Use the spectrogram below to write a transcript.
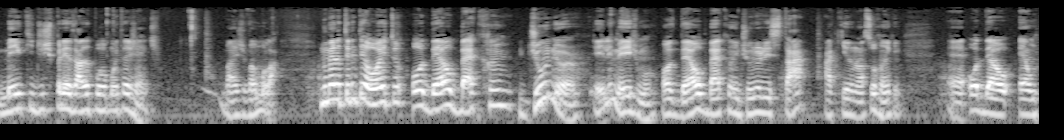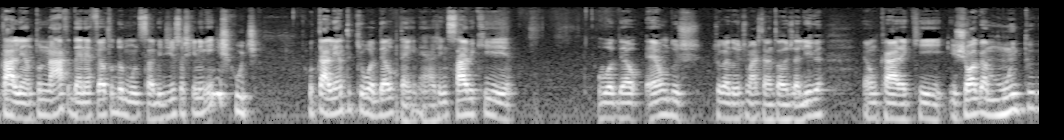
meio que desprezado por muita gente. Mas vamos lá. Número 38, Odell Beckham Jr. Ele mesmo. Odell Beckham Jr. está aqui no nosso ranking. É, Odell é um talento nato da NFL, todo mundo sabe disso. Acho que ninguém discute o talento que o Odell tem. Né? A gente sabe que o Odell é um dos jogadores mais talentosos da liga. É um cara que joga muito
